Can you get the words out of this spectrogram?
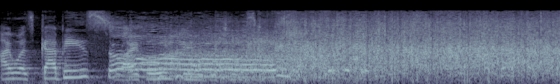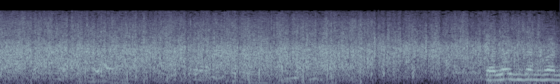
I was Gabby's rival in the ladies and gentlemen,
